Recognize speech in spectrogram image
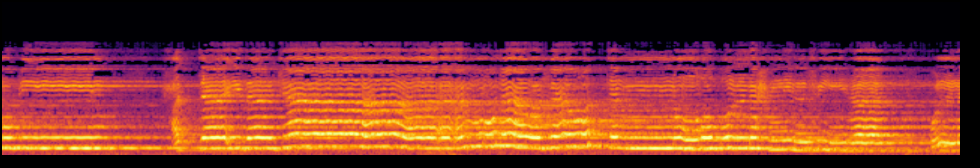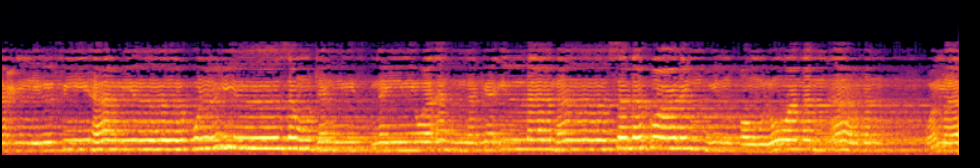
مقيم حتى إذا جاء أمرنا وفاردت النور قل نحمل فيها قل نحمل فيها من كل زوجين اثنين وأهلك إلا من سبق عليه القول ومن آمن وما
